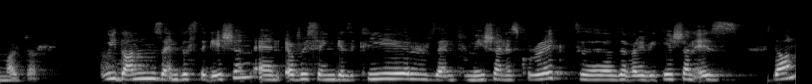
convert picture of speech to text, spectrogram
murder we done the investigation and everything is clear the information is correct uh, the verification is done.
